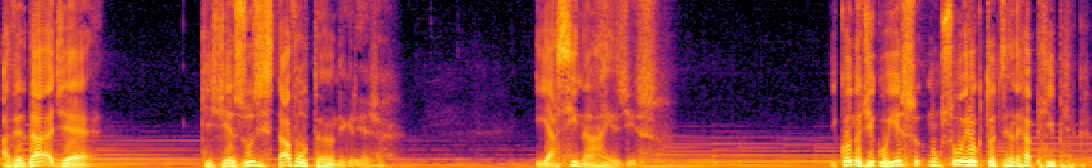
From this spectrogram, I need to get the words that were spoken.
A verdade é que Jesus está voltando, igreja. E há sinais disso. E quando eu digo isso, não sou eu que estou dizendo, é a Bíblia. Cara.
